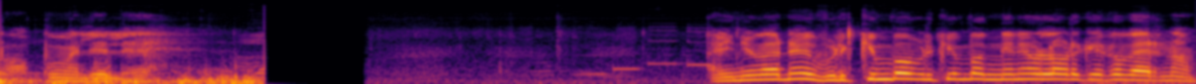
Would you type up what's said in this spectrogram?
ടോപ്പ് അതിന് പറഞ്ഞ വിളിക്കുമ്പോ വിളിക്കുമ്പോ ഇങ്ങനെയുള്ളവർക്കൊക്കെ വരണം.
